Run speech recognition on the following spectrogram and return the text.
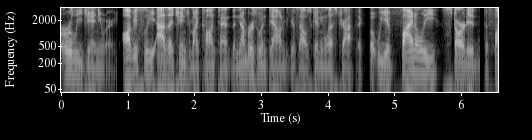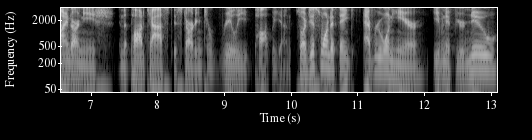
early January. Obviously, as I changed my content, the numbers went down because I was getting less traffic. But we have finally started to find our niche and the podcast is starting to really pop again. So I just want to thank everyone here even if you're new,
